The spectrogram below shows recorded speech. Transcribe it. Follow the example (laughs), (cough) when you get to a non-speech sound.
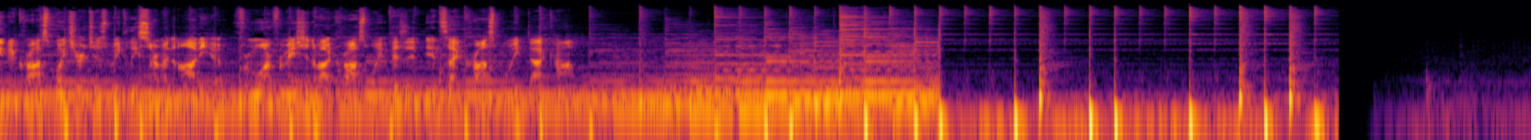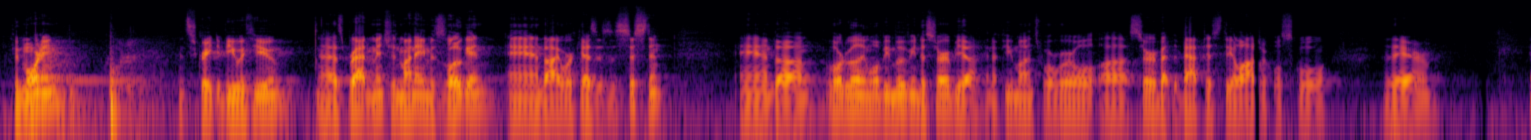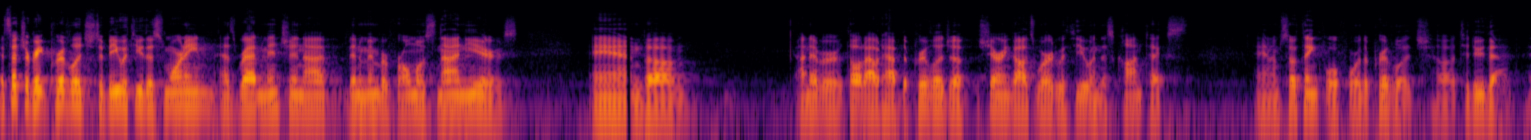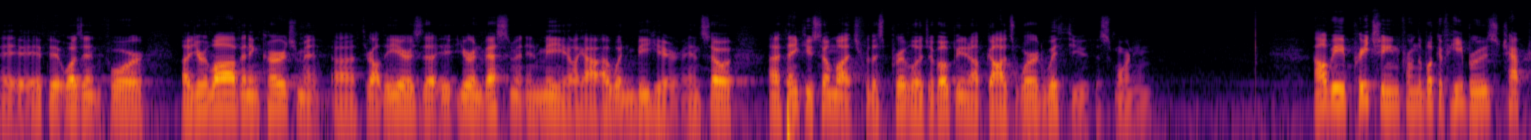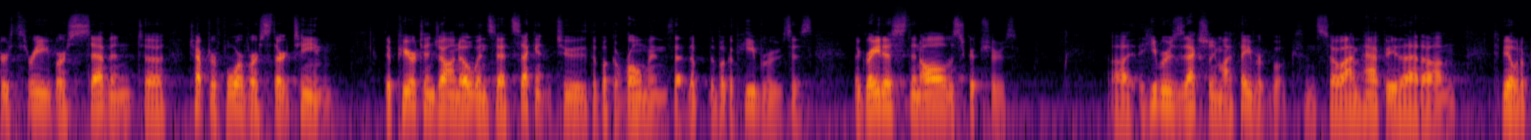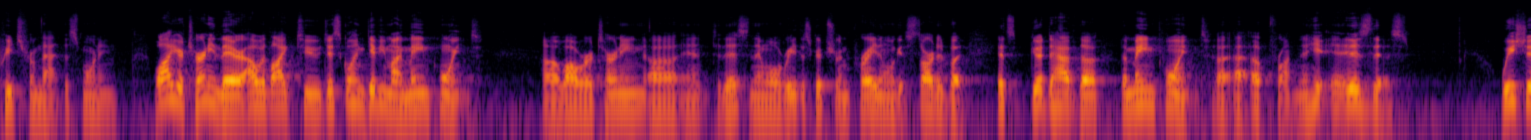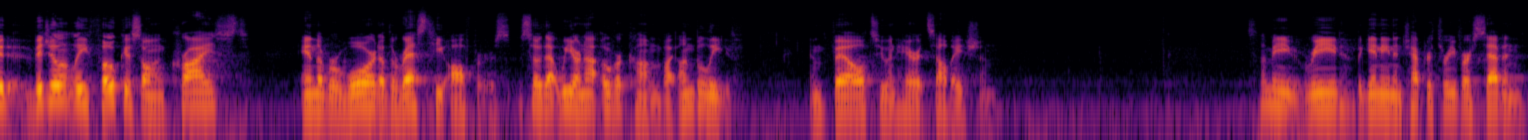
listening to Crosspoint Church's weekly sermon audio. For more information about Crosspoint, visit insidecrosspoint.com. Good morning. It's great to be with you. As Brad mentioned, my name is Logan, and I work as his assistant. And um, Lord willing, we'll be moving to Serbia in a few months where we'll uh, serve at the Baptist Theological School there. It's such a great privilege to be with you this morning. As Brad mentioned, I've been a member for almost nine years. And um, I never thought I would have the privilege of sharing God's word with you in this context. And I'm so thankful for the privilege uh, to do that. If it wasn't for uh, your love and encouragement uh, throughout the years, the, your investment in me, like I, I, wouldn't be here. And so, uh, thank you so much for this privilege of opening up God's Word with you this morning. I'll be preaching from the book of Hebrews, chapter 3, verse 7 to chapter 4, verse 13. The Puritan John Owen said, second to the book of Romans, that the, the book of Hebrews is the greatest in all the scriptures. Uh, Hebrews is actually my favorite book, and so I'm happy that. Um, to be able to preach from that this morning. While you're turning there, I would like to just go ahead and give you my main point uh, while we're turning uh, and, to this, and then we'll read the scripture and pray, then we'll get started. But it's good to have the, the main point uh, up front. And it is this we should vigilantly focus on Christ and the reward of the rest he offers, so that we are not overcome by unbelief and fail to inherit salvation. So let me read beginning in chapter 3, verse 7,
